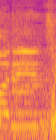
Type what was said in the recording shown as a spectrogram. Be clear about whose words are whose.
Speaker 1: परिचय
